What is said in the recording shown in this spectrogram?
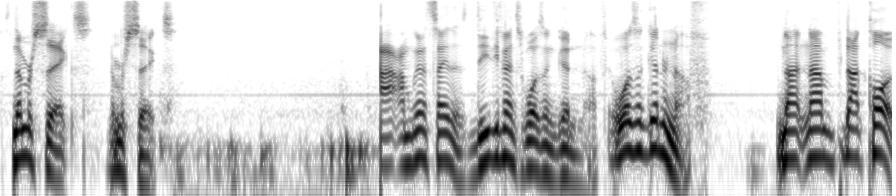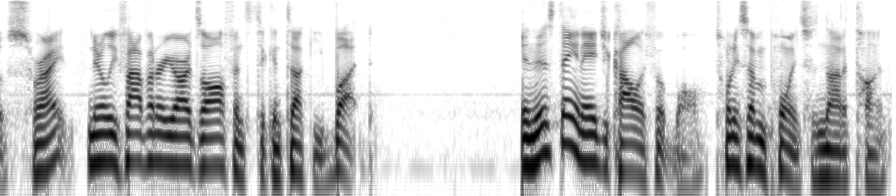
it's number six. Number six. I, I'm gonna say this: the defense wasn't good enough. It wasn't good enough. Not not not close. Right? Nearly 500 yards offense to Kentucky, but in this day and age of college football, 27 points is not a ton.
